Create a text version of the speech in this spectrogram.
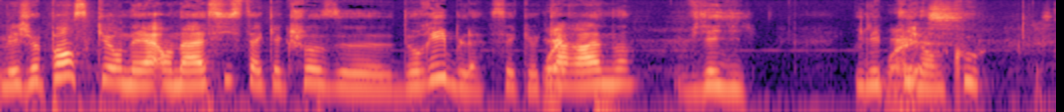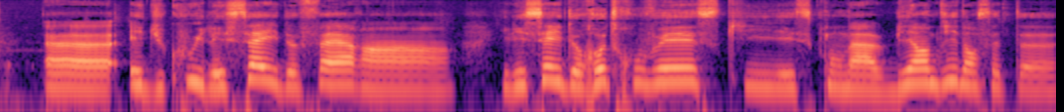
Mais je pense qu'on est, on a assisté à quelque chose d'horrible, c'est que Ouais. Karan vieillit. Il est plus dans le coup. Euh, et du coup, il essaye de faire un. Il essaye de retrouver ce qui, ce qu'on a bien dit dans cette, euh,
